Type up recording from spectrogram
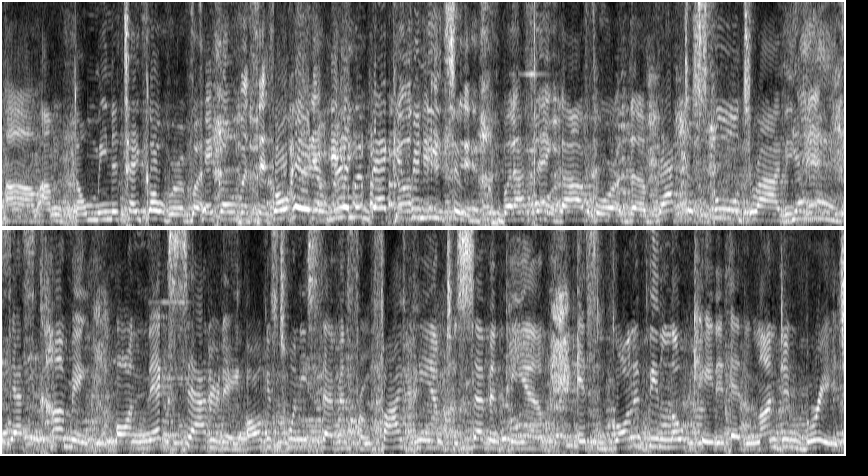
um, I don't mean to take over, but Take over, go ahead and reel it back if you need to. But I thank for. God for the back to school drive event Yes. that's coming on next Saturday, August 27th from 5 p.m. to 7 p.m. It's going to be located at London Bridge,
